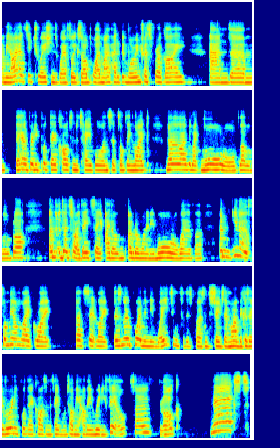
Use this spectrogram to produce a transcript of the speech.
i mean i had situations where for example i might have had a bit more interest for a guy and um, they had already put their cards on the table and said something like no i would like more or blah blah blah blah. And uh, sorry they'd say i don't i don't want any more or whatever. And you know for me i'm like right that's it like there's no point in me waiting for this person to change their mind because they've already put their cards on the table and told me how they really feel so block. Next!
